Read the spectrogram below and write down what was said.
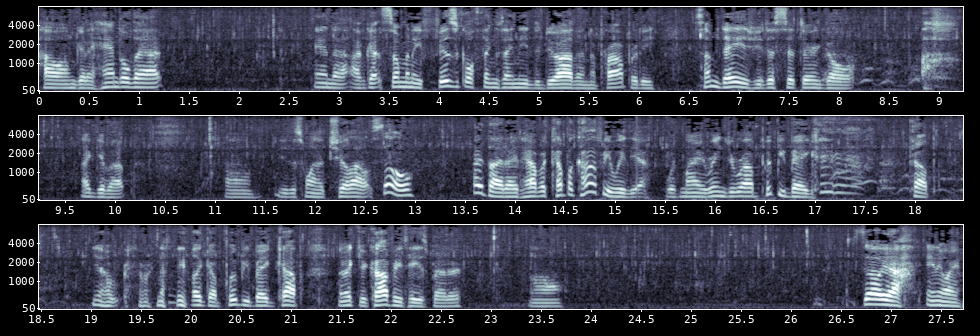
how I'm going to handle that and uh, I've got so many physical things I need to do out on the property. Some days you just sit there and go, I give up. Um, you just want to chill out. So I thought I'd have a cup of coffee with you with my Ranger Rob poopy bag cup. You know, nothing like a poopy bag cup to make your coffee taste better. Oh. So yeah, anyway.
